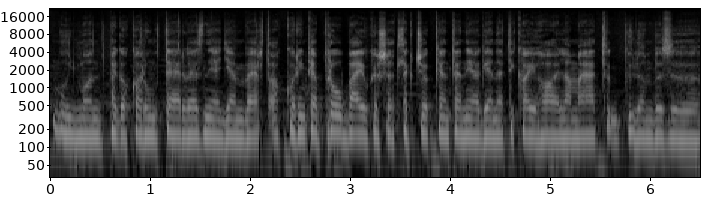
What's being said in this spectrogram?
úgymond meg akarunk tervezni egy embert, akkor inkább próbáljuk esetleg csökkenteni a genetikai hajlamát különböző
